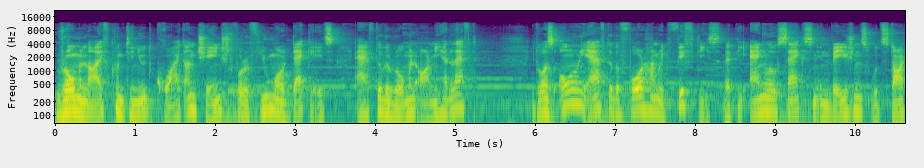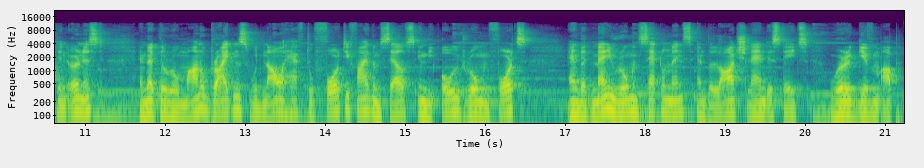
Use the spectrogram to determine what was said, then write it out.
Roman life continued quite unchanged for a few more decades after the Roman army had left. It was only after the 450s that the Anglo-Saxon invasions would start in earnest and that the Romano-Britons would now have to fortify themselves in the old Roman forts and that many Roman settlements and the large land estates were given up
